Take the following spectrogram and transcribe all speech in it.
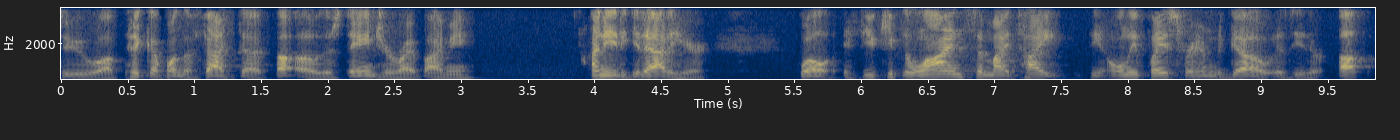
to uh, pick up on the fact that, uh-oh, there's danger right by me. I need to get out of here. Well, if you keep the line semi-tight, the only place for him to go is either up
